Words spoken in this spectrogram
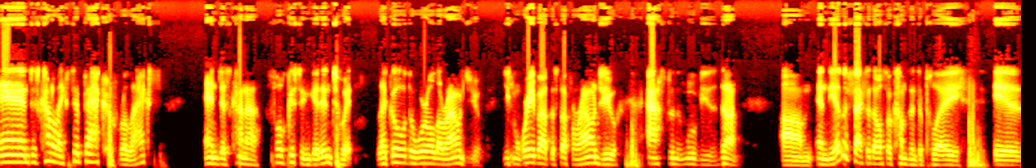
and just kind of like sit back, relax, and just kind of focus and get into it. Let go of the world around you. You can worry about the stuff around you after the movie is done. Um, and the other factor that also comes into play is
